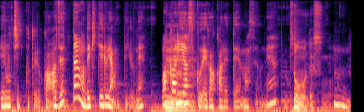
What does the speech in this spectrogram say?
エロチックというかあ絶対もできてるやんっていうね分かりやすく描かれてますよね。そうですねう。ん、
